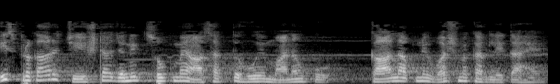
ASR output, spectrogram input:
इस प्रकार चेष्टा जनित सुख में आसक्त हुए मानव को काल अपने वश में कर लेता है।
